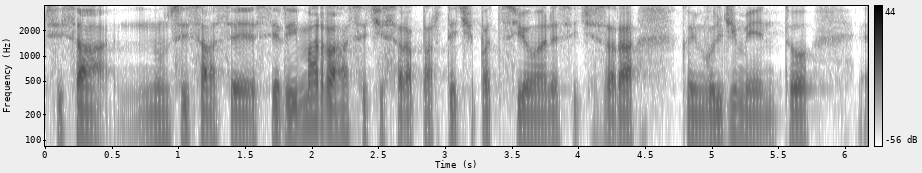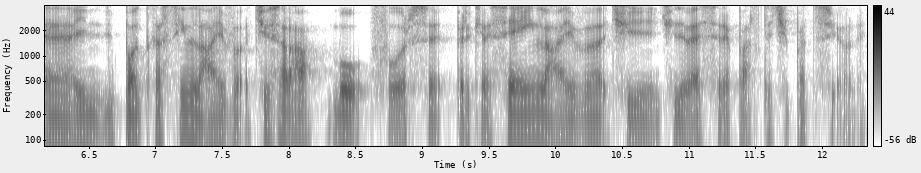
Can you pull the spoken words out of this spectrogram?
si sa, non si sa se si rimarrà, se ci sarà partecipazione, se ci sarà coinvolgimento, eh, il, il, podcast in live ci sarà, boh, forse, perché se è in live ci, ci deve essere partecipazione.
